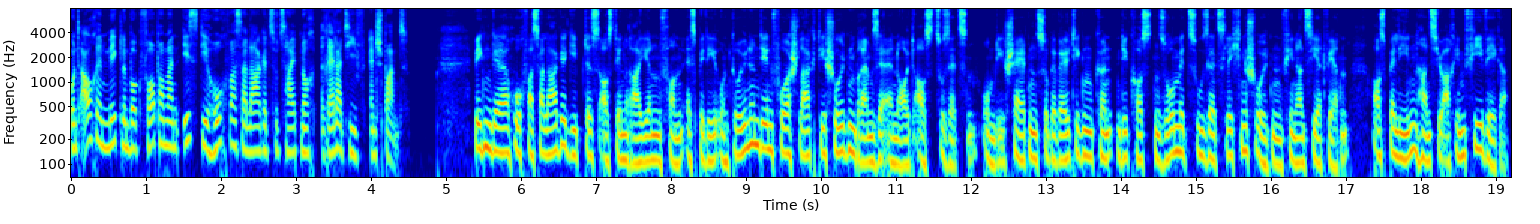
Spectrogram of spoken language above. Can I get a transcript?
Und auch in Mecklenburg-Vorpommern ist die Hochwasserlage zurzeit noch relativ entspannt. Wegen der Hochwasserlage gibt es aus den Reihen von SPD und Grünen den Vorschlag, die Schuldenbremse erneut auszusetzen. Um die Schäden zu bewältigen, könnten die Kosten so mit zusätzlichen Schulden finanziert werden. Aus Berlin Hans-Joachim Viehweger.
